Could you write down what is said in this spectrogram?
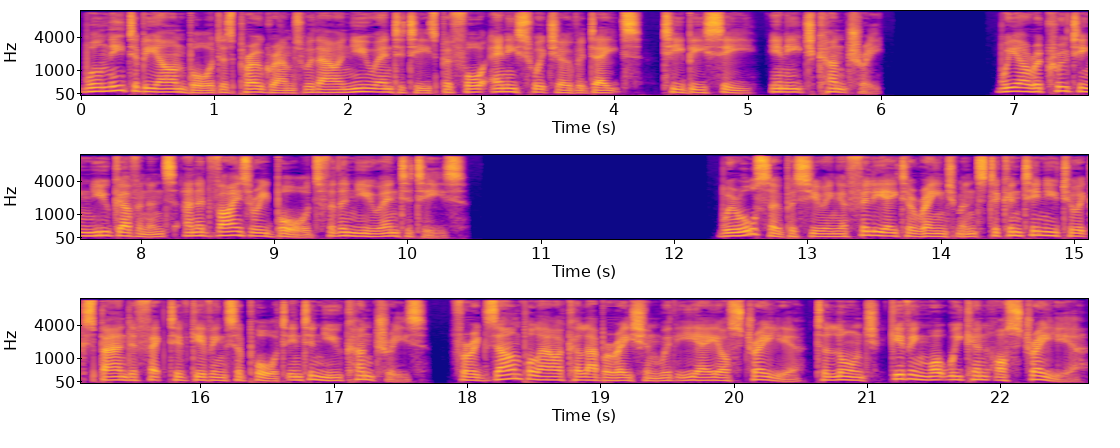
will need to be on board as programs with our new entities before any switchover dates, TBC, in each country. We are recruiting new governance and advisory boards for the new entities. We're also pursuing affiliate arrangements to continue to expand effective giving support into new countries, for example, our collaboration with EA Australia to launch Giving What We Can Australia.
